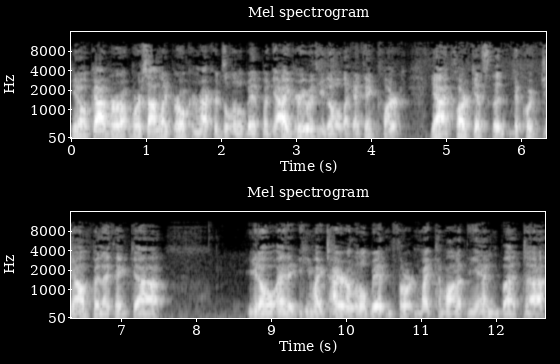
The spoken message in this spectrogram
you know, God, we're we're sounding like broken records a little bit, but yeah, I agree with you though. Like I think Clark, yeah, Clark gets the the quick jump, and I think, uh, you know, I think he might tire a little bit, and Thornton might come on at the end, but uh,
